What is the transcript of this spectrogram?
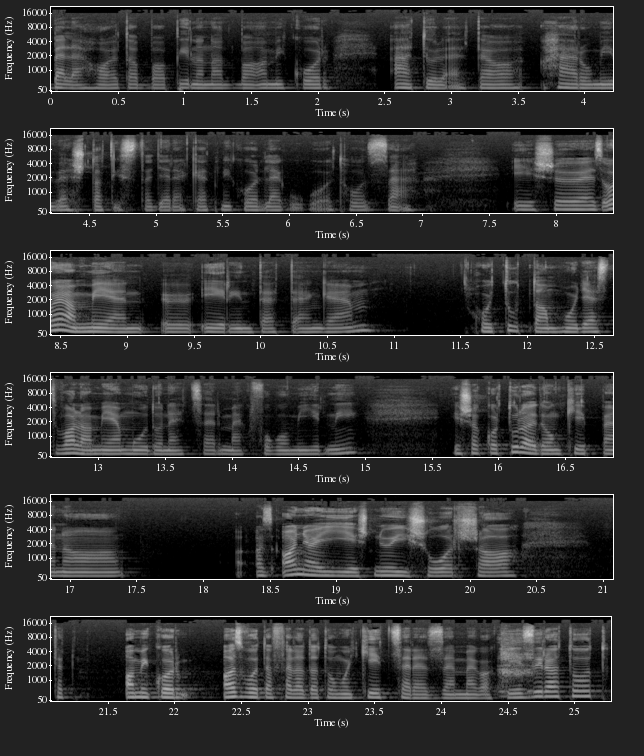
belehalt abba a pillanatba, amikor átölelte a három éves statiszta gyereket, mikor legugolt hozzá. És ez olyan mélyen érintett engem, hogy tudtam, hogy ezt valamilyen módon egyszer meg fogom írni, és akkor tulajdonképpen a, az anyai és női sorsa, tehát amikor az volt a feladatom, hogy kétszerezzem meg a kéziratot,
